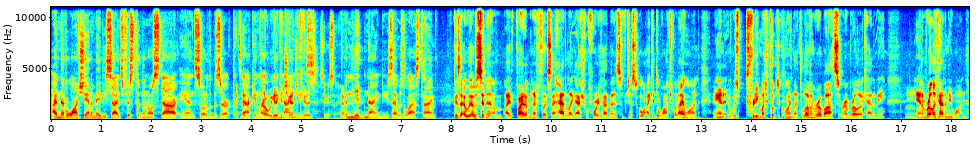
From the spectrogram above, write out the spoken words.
I've never watched anime besides Fist of the North Star and Sword of the Berserk That's back it. in like oh, we gotta the get you educated. Seriously. Yeah. The mid 90s. That was the last time. Because I was sitting, um, I fired up Netflix. I had like actual forty-five minutes of just, oh, I get to watch what I want, and it was pretty much flipped a coin, like Love and Robots or Umbrella Academy, and Umbrella Academy won.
